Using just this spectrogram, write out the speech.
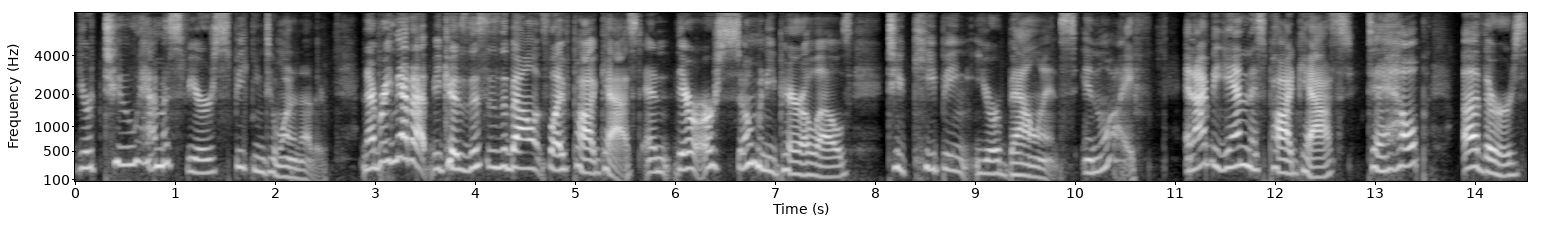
your two hemispheres speaking to one another. And I bring that up because this is the Balanced Life podcast, and there are so many parallels to keeping your balance in life. And I began this podcast to help others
